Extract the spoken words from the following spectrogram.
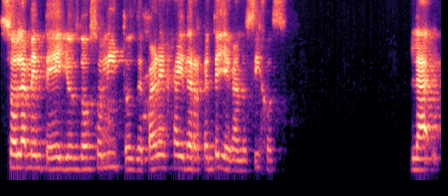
solamente ellos dos solitos de pareja y de repente llegan los hijos. La,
